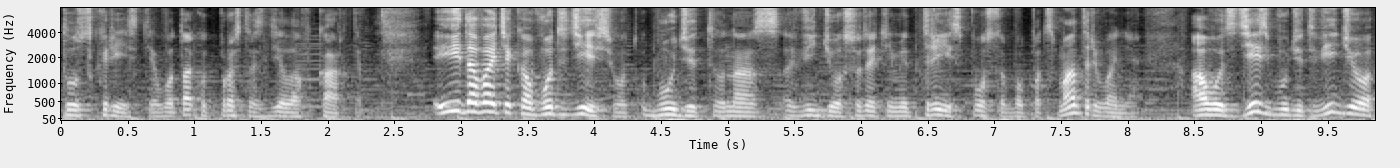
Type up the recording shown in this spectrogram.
туз крестия. Вот так вот просто сделав карты. И давайте-ка вот здесь вот будет у нас видео с вот этими три способа подсматривания. А вот здесь будет видео,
